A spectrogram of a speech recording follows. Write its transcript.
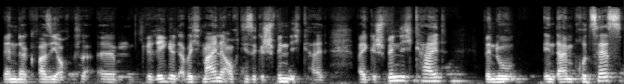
werden da quasi auch ähm, geregelt. Aber ich meine auch diese Geschwindigkeit. Weil Geschwindigkeit, wenn du in deinem Prozess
